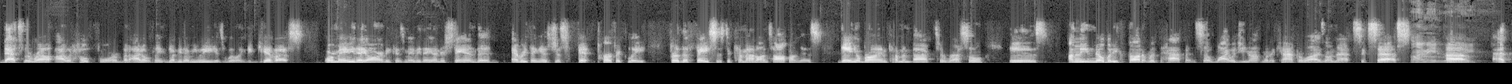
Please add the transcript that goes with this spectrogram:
that's the route I would hope for, but I don't think WWE is willing to give us or maybe they are because maybe they understand that everything has just fit perfectly for the faces to come out on top on this. Daniel Bryan coming back to wrestle is I mean, nobody thought it would happen. So why would you not want to capitalize on that success? I mean, really. Uh, at,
